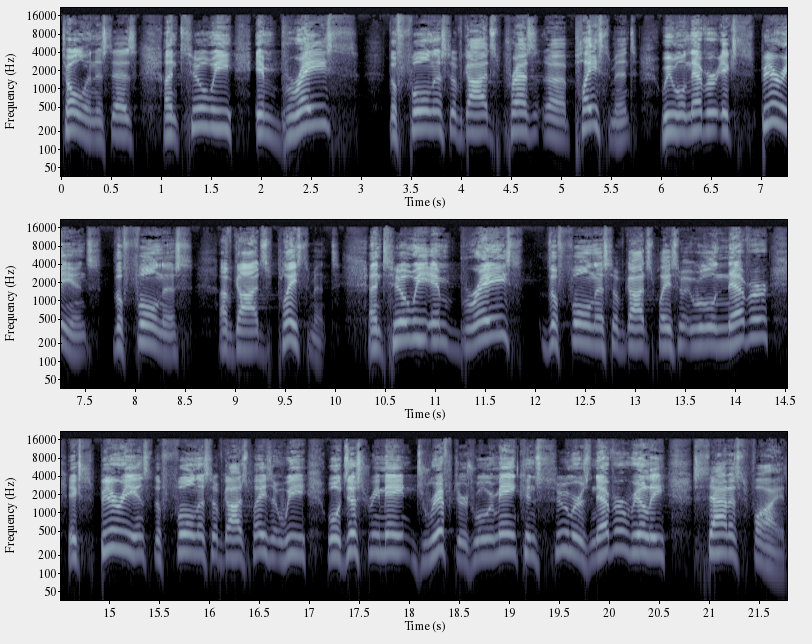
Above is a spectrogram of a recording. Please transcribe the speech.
Tolan, it says, until we embrace the fullness of God's pres- uh, placement, we will never experience the fullness of God's placement. Until we embrace the fullness of God's placement. We will never experience the fullness of God's placement. We will just remain drifters, we'll remain consumers, never really satisfied.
